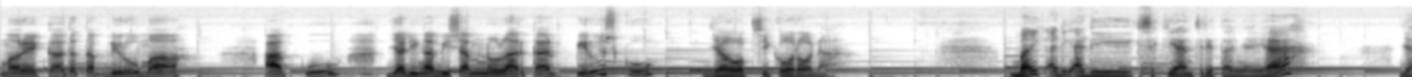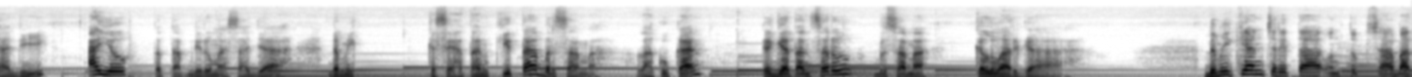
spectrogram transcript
Mereka tetap di rumah. Aku jadi nggak bisa menularkan virusku. Jawab si Corona. Baik adik-adik, sekian ceritanya ya. Jadi, ayo tetap di rumah saja demi kesehatan kita bersama. Lakukan kegiatan seru bersama keluarga. Demikian cerita untuk sahabat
